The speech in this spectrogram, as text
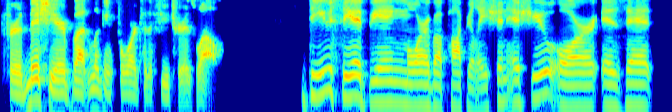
for this year, but looking forward to the future as well. Do you see it being more of a population issue, or is it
